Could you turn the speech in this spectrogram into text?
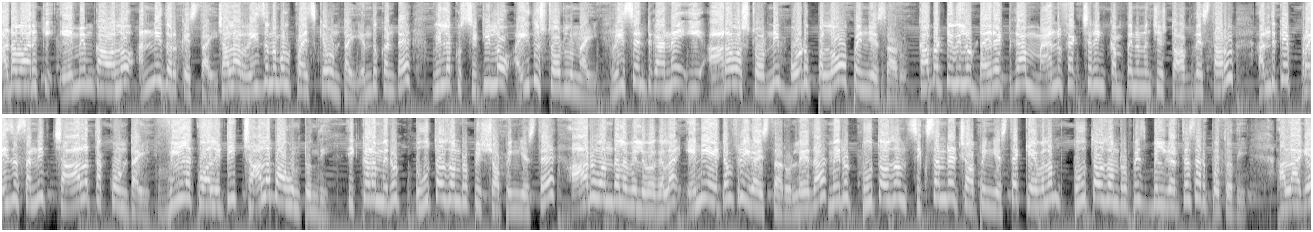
ఆడవారికి ఏమేం కావాలో అన్ని దొరికేస్తాయి. చాలా రీజనబుల్ ప్రైస్ కే ఉంటాయి. ఎందుకంటే వీళ్ళకు సిటీలో ఐదు స్టోర్లు ఉన్నాయి. రీసెంట్ గానే ఈ ఆరవ స్టోర్ని బోడుప్పల్లో ఓపెన్ చేశారు. కాబట్టి వీళ్ళు డైరెక్ట్గా మ్యానుఫ్యాక్చరింగ్ కంపెనీ నుంచి స్టాక్ తెస్తారు. అందుకే ప్రైజెస్ అన్ని చాలా తక్కువ ఉంటాయి. వీళ్ళ క్వాలిటీ చాలా బాగుంటుంది. ఇక్కడ మీరు టూ థౌసండ్ రూపీస్ షాపింగ్ చేస్తే ఆరు వందల విలువ గల ఎనీ ఐటమ్ ఫ్రీగా ఇస్తారు. లేదా మీరు two thousand six hundred shopping చేస్తే కేవలం టూ థౌసండ్ రూపీస్ బిల్ కడితే సరిపోతుంది. అలాగే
